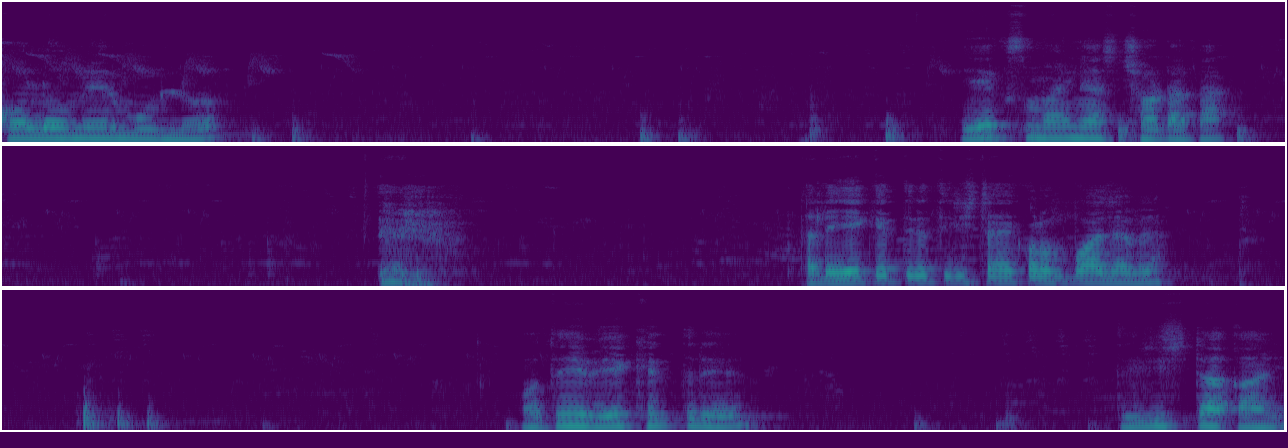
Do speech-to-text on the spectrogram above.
কলমের মূল্য এক্স মাইনাস ছ টাকা। তাহলে এক্ষেত্রে তিরিশ টাকায় কলম পাওয়া যাবে। অতএব ক্ষেত্রে তিরিশ টাকায়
